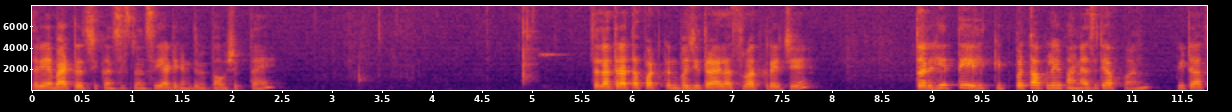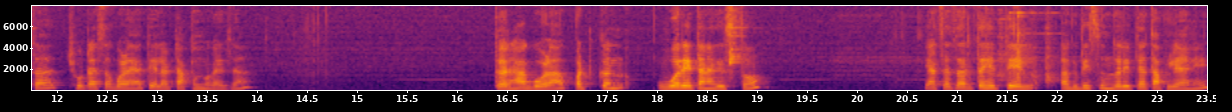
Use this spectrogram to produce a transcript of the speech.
तर या बॅटरची कन्सिस्टन्सी या ठिकाणी तुम्ही पाहू शकताय. चला तर आता पटकन भजी तळायला सुरुवात करायची. तर हे तेल कितपत आपलं हे पाहण्यासाठी आपण पिठाचा छोटासा गोळा तेलात टाकून बघायचा. तर हा गोळा पटकन वर येताना दिसतो. याचाच अर्थ हे तेल अगदी सुंदररित्या तापले आहे.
